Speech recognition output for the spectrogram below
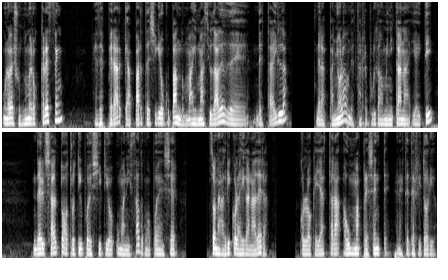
Una vez sus números crecen, es de esperar que aparte de seguir ocupando más y más ciudades de, esta isla, de la Española, donde están República Dominicana y Haití, dé el salto a otro tipo de sitio humanizado, como pueden ser zonas agrícolas y ganaderas, con lo que ya estará aún más presente en este territorio.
